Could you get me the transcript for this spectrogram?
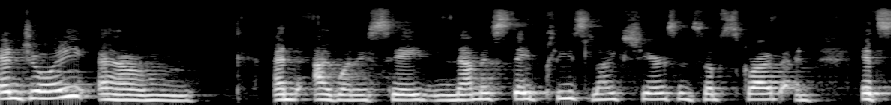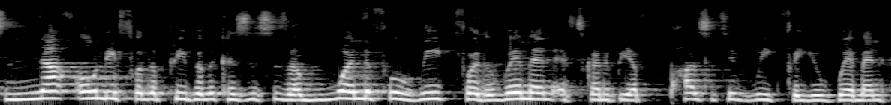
enjoy. Um, and I want to say namaste. Please like, shares, and subscribe. And it's not only for the people because this is a wonderful week for the women. It's going to be a positive week for you women.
